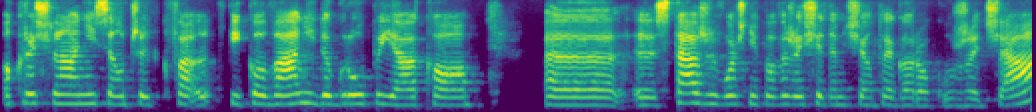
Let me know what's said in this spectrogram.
określani są czy kwalifikowani do grupy jako e, e, starzy właśnie powyżej 70 roku życia.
